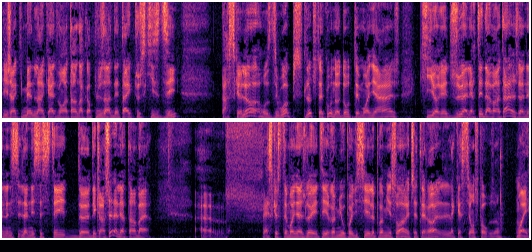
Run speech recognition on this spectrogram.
les gens qui mènent l'enquête vont entendre encore plus en détail tout ce qui se dit. Parce que là, on se dit, oups, là, tout à coup, on a d'autres témoignages qui auraient dû alerter davantage la, la nécess- la nécessité de déclencher l'alerte Amber. Euh, Est-ce que ce témoignage-là a été remis aux policiers le premier soir, etc.? La question se pose. hein. Ouais.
